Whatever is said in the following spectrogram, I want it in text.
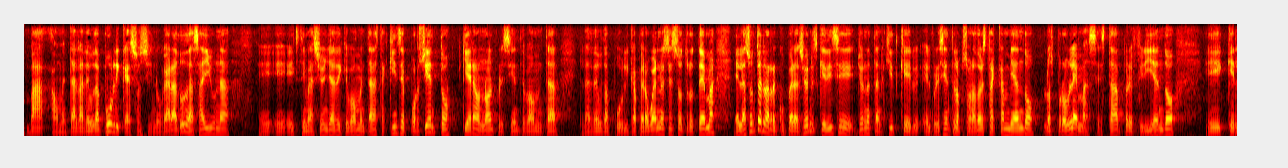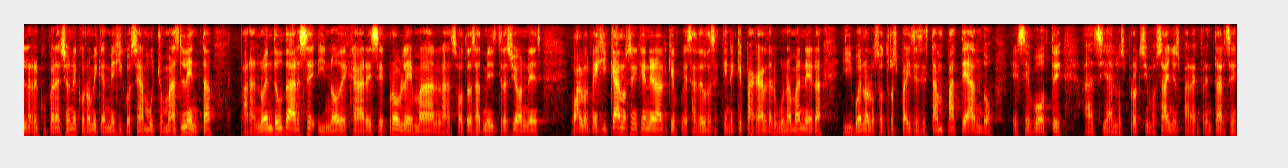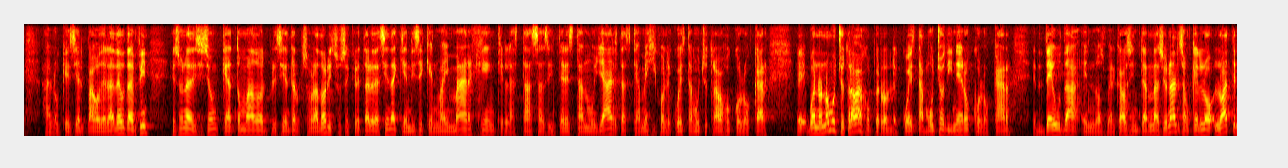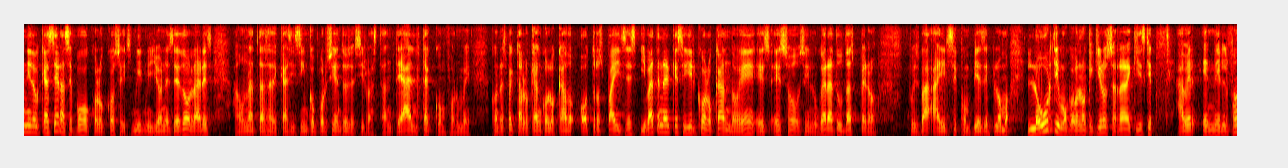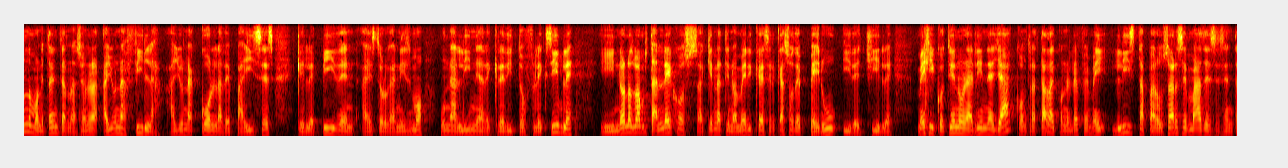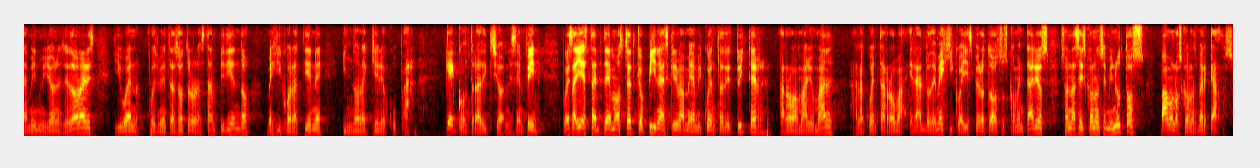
va a aumentar la deuda pública. Eso sin lugar a dudas. Hay una eh, eh, estimación ya de que va a aumentar hasta 15%, quiera o no, el presidente va a aumentar la deuda pública. Pero bueno, ese es otro tema. El asunto de la recuperación es que dice Jonathan Heath que el, presidente del observador está cambiando los problemas, está prefiriendo eh, que la recuperación económica en México sea mucho más lenta para no endeudarse y no dejar ese problema a las otras administraciones o a los mexicanos en general que esa deuda se tiene que pagar de alguna manera y bueno, los otros países están pateando ese bote hacia los próximos años para enfrentarse a lo que es ya el pago de la deuda. En fin, es una decisión que ha tomado el presidente del observador y su secretario de Hacienda, quien dice que no hay margen, que las tasas de interés están muy altas, que a México le cuesta mucho trabajo colocar, eh, bueno, no mucho trabajo, pero le cuesta mucho dinero colocar deuda en los mercados internacionales, aunque lo, lo ha tenido que hacer, hace poco colocó 6 mil millones de dólares a una tasa de casi 5%, es decir, bastante alta conforme con respecto a lo que han colocado otros países y va a tener que seguir colocando, ¿eh? es, eso sin lugar a dudas, pero pues va a irse con pies de plomo. Lo último con lo que quiero cerrar aquí es que, a ver, en el Fondo Monetario Internacional hay una fila, hay una cola de países que le piden a este organismo una línea de crédito flexible. Y no nos vamos tan lejos, aquí en Latinoamérica es el caso de Perú y de Chile. México tiene una línea ya contratada con el FMI lista para usarse, más de 60 mil millones de dólares. Y bueno, pues mientras otros la están pidiendo, México la tiene y no la quiere ocupar. Qué contradicciones. En fin, pues ahí está el tema. ¿Usted qué opina? Escríbame a mi cuenta de Twitter, arroba Mario Mal, a la cuenta arroba Heraldo de México. Ahí espero todos sus comentarios. Son las 6 con 11 minutos. Vámonos con los mercados.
